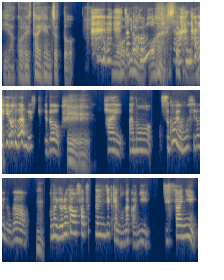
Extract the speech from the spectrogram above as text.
いや、これ大変ちょっと、ちょっと込み入った内容なんですけど、ええええはい、あのすごい面白いのが、うんこの夜顔殺人事件の中に実際に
